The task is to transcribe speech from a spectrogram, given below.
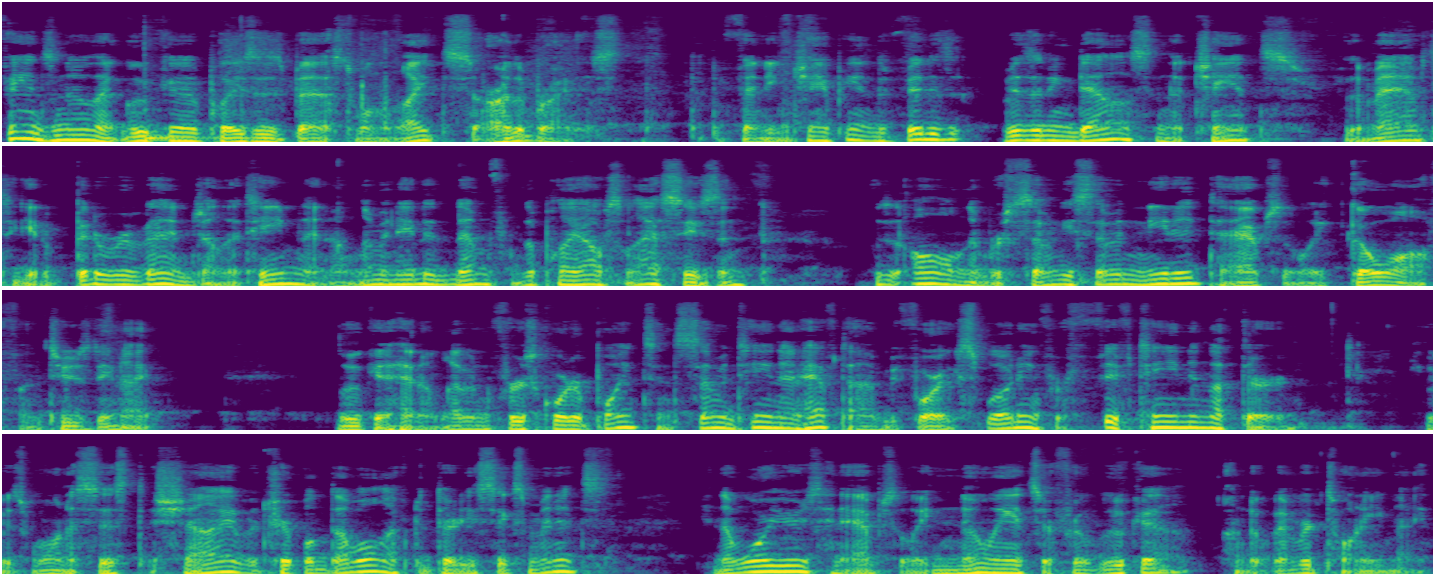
Fans know that Luka plays his best when the lights are the brightest. The defending champions vis- visiting Dallas and the chance the Mavs to get a bit of revenge on the team that eliminated them from the playoffs last season was all number 77 needed to absolutely go off on Tuesday night. Luka had 11 first quarter points and 17 at halftime before exploding for 15 in the third. He was one assist shy of a triple double after 36 minutes, and the Warriors had absolutely no answer for Luka on November 29th.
